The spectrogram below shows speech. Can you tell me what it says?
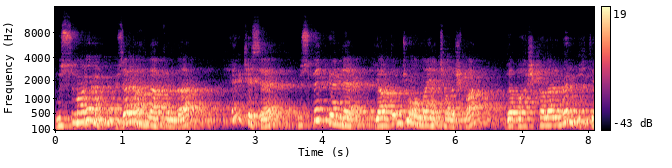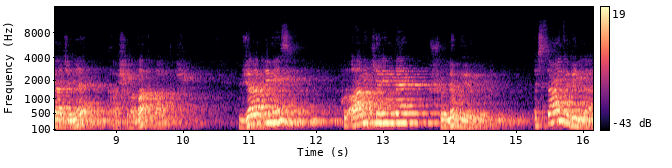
Müslümanın güzel ahlakında herkese müsbet yönde yardımcı olmaya çalışmak ve başkalarının ihtiyacını karşılamak vardır. Yüce Rabbimiz Kur'an-ı Kerim'de şöyle buyuruyor. Estaizu billah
